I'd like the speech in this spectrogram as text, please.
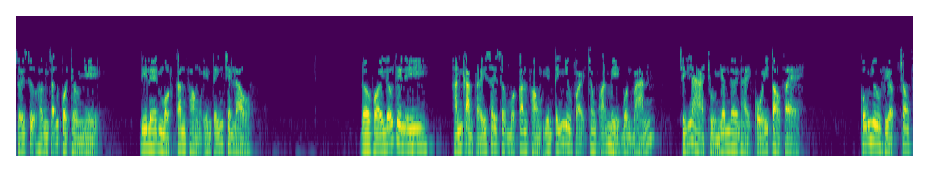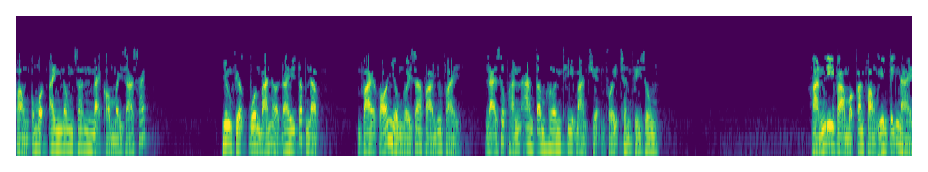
dưới sự hướng dẫn của Tiểu Nhị, đi lên một căn phòng yên tĩnh trên lầu. Đối với Liễu Thiên Y, hắn cảm thấy xây dựng một căn phòng yên tĩnh như vậy trong quán mì buôn bán, chính là chủ nhân nơi này cố ý tỏ vẻ. Cũng như việc trong phòng có một anh nông dân lại có mấy giá sách, nhưng việc buôn bán ở đây tấp nập, và có nhiều người ra vào như vậy, lại giúp hắn an tâm hơn khi bàn chuyện với Trần Phi Dung. Hắn đi vào một căn phòng yên tĩnh này,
